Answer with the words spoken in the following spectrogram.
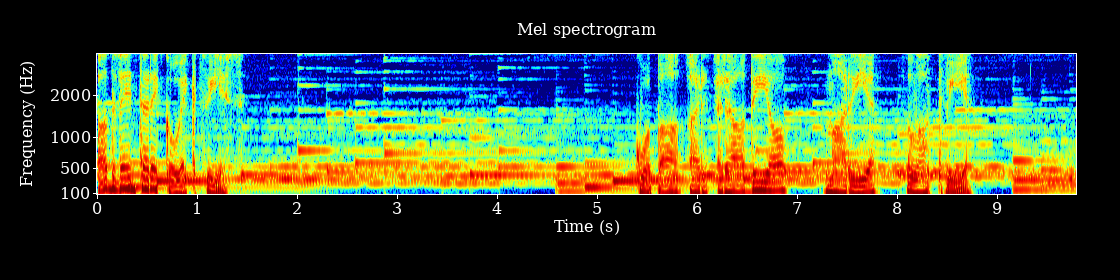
Adventa rekolekcijas kopā ar Radio Mariju Latviju.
